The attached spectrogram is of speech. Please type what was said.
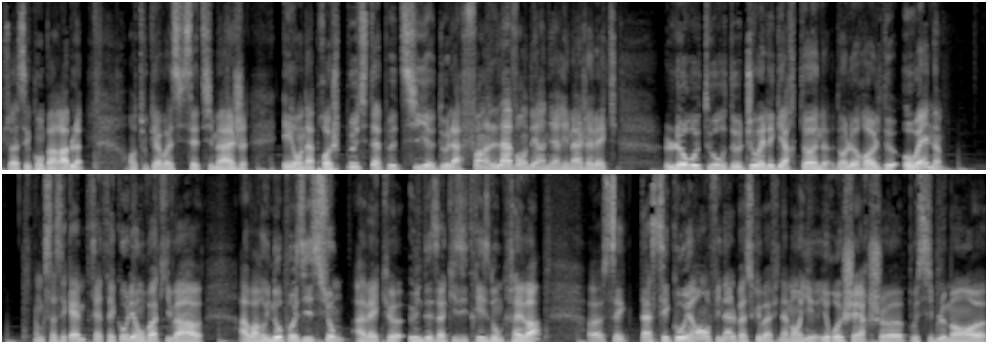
c'est assez comparable. En tout cas, voici cette image. Et on approche petit à petit de la fin, l'avant-dernière image avec le retour de Joel Egerton dans le rôle de Owen. Donc ça c'est quand même très très cool et on voit qu'il va euh, avoir une opposition avec euh, une des inquisitrices, donc Reva. Euh, c'est assez cohérent au final parce que bah, finalement ils, recherchent euh, possiblement euh,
